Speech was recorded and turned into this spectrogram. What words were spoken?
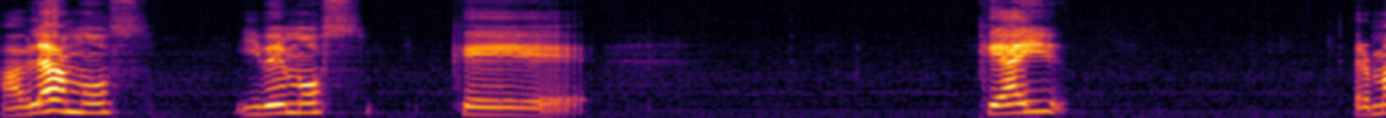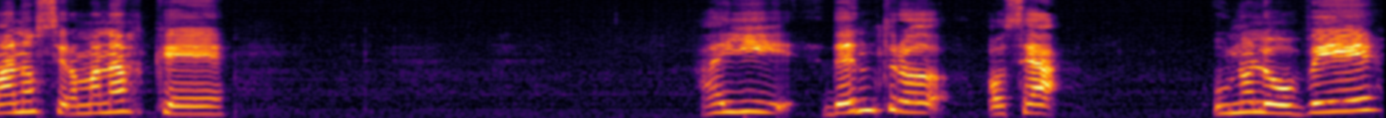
hablamos y vemos que que hay hermanos y hermanas que hay dentro, o sea, uno lo ve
